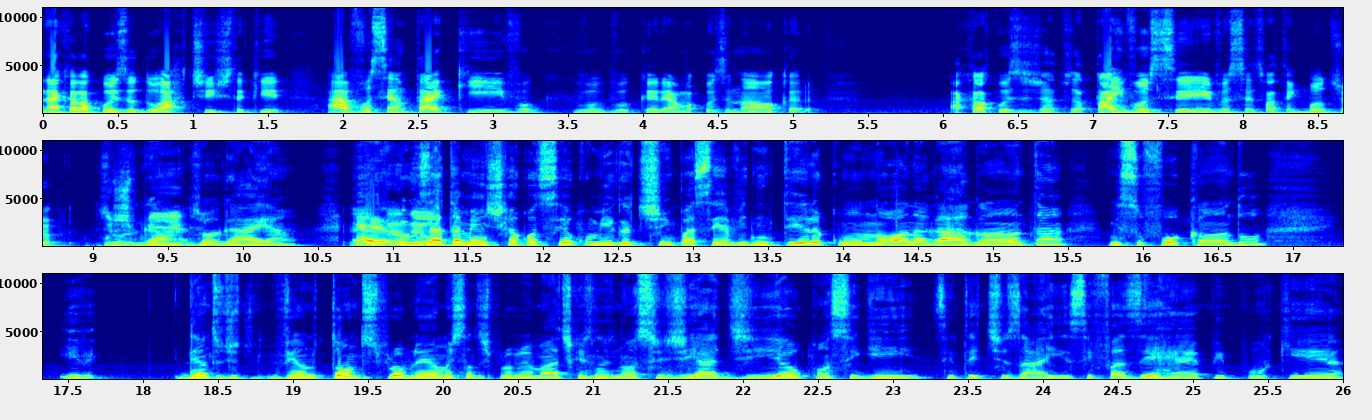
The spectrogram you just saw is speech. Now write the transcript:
naquela coisa do artista que ah, vou sentar aqui e vou, vou, vou, criar uma coisa. Não, cara. Aquela coisa já, já tá em você e você só tem que cuspir. Jogar, jogar é. É, exatamente o que aconteceu comigo. Eu tinha, passei a vida inteira com um nó na garganta, me sufocando e dentro de vendo tantos problemas, tantas problemáticas no nosso dia a dia, eu consegui sintetizar isso e fazer rap porque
